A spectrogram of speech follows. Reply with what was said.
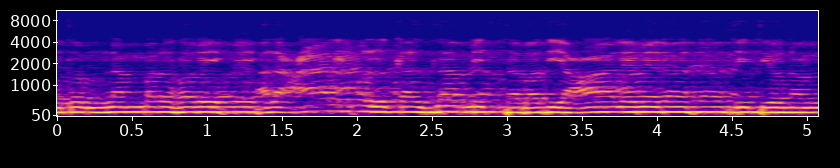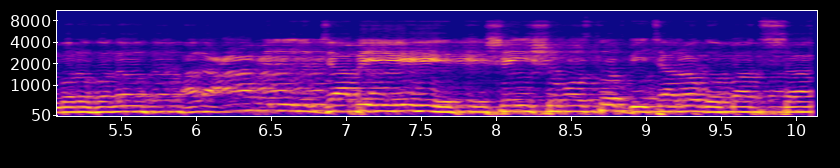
প্রথম নাম্বার হবে আল আলিমুল মিথ্যাবাদী আলেমেরা। দ্বিতীয় নম্বর হলো আল যাবে। সেই সমস্ত বিচারক বাদশাহ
